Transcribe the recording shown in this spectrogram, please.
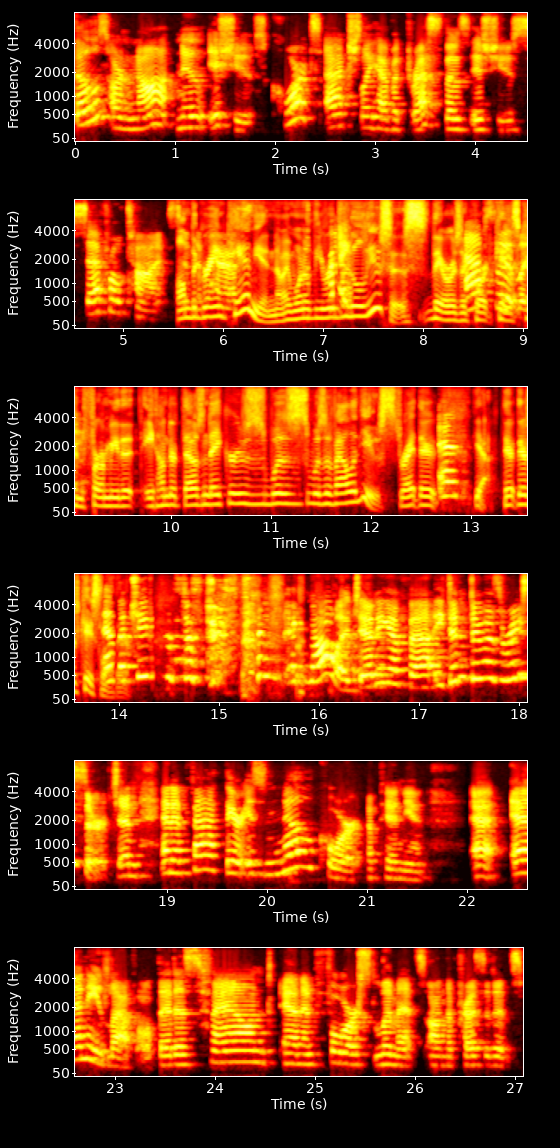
those are not new issues. Courts actually have addressed those issues several times. On the, the, Grand past. Canyon, I mean, one of the original right. uses, there was a Absolutely. court case confirming that 800,000 acres was was a valid use, right? There, and, yeah, there, there's case law and there. the chief just didn't acknowledge any of that. He didn't do his research. And, and in fact, there is no court opinion at any level that has found and enforced limits on the president's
